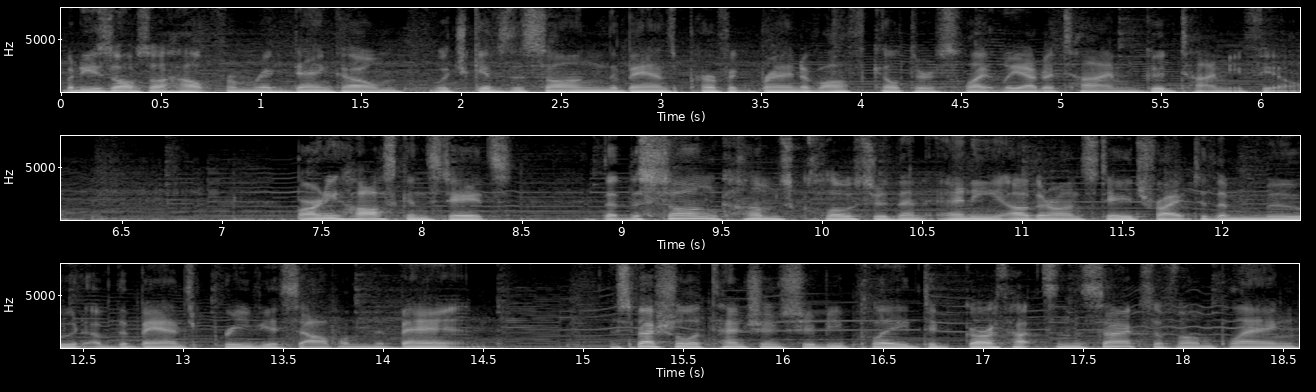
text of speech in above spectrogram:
But he's also helped from Rick Danko, which gives the song the band's perfect brand of off kilter, slightly out of time, good time you feel. Barney Hoskyns states that the song comes closer than any other on Stage Fright to the mood of the band's previous album, The Band. Special attention should be played to Garth Hudson's saxophone playing.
